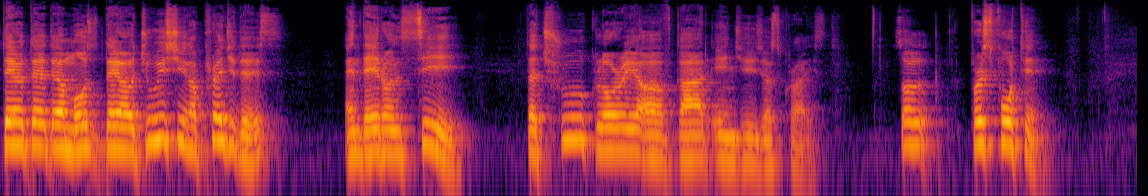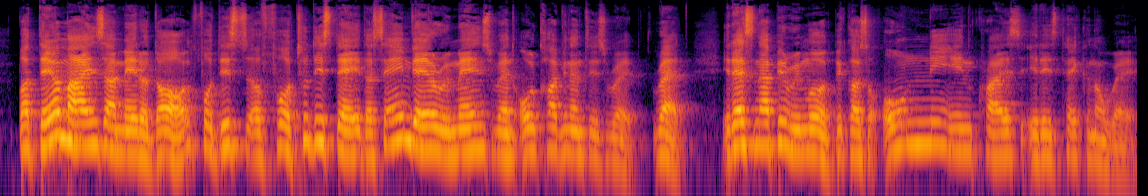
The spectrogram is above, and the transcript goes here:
they're, they're, they're, most, they're Jewish, you know, prejudice, and they don't see the true glory of God in Jesus Christ. So, verse 14. But their minds are made dull, for, this, uh, for to this day the same veil remains when Old Covenant is read. read. It has not been removed because only in Christ it is taken away.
